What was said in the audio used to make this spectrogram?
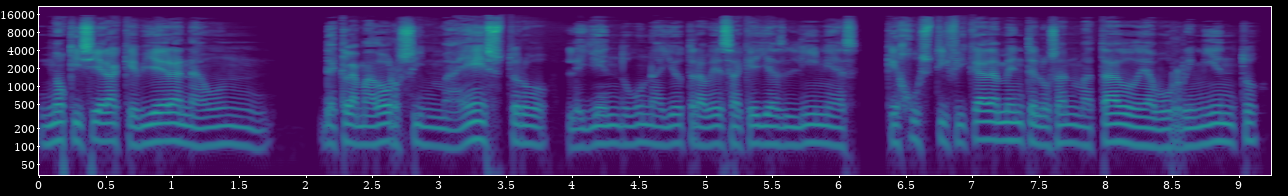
No quisiera que vieran a un declamador sin maestro, leyendo una y otra vez aquellas líneas que justificadamente los han matado de aburrimiento.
